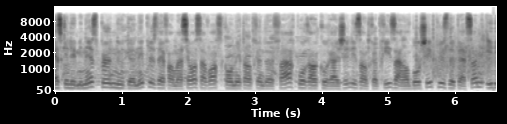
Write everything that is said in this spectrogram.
Est-ce que le ministre peut nous donner plus d'informations à savoir ce qu'on est en train de faire pour encourager les entreprises à embaucher plus de personnes et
